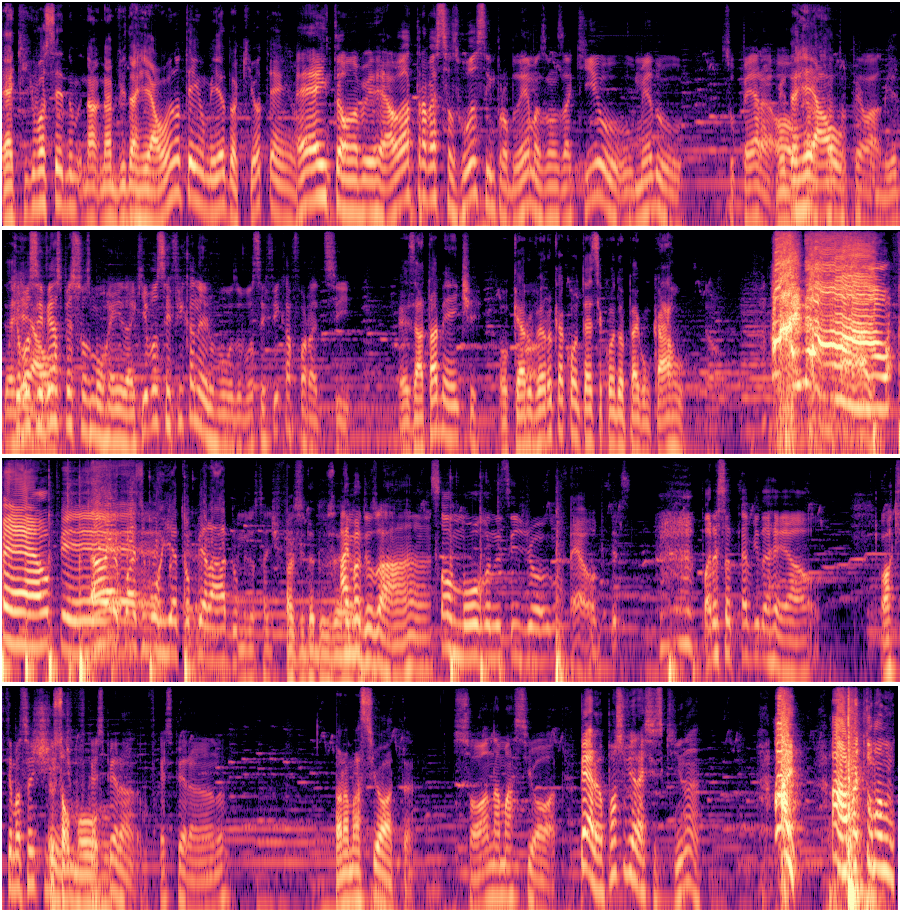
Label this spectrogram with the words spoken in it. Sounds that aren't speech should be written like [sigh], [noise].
É aqui que você. Na, na vida real eu não tenho medo, aqui eu tenho. É, então, na vida real eu atravesso essas ruas sem problemas, mas aqui o, o medo supera. O ó, medo é cara foi real. atropelado. O medo é Porque você real. vê as pessoas morrendo aqui, você fica nervoso, você fica fora de si. Exatamente. Eu quero ver o que acontece quando eu pego um carro. Ai, não, [laughs] Felpe! Ah, eu quase morri atropelado. Meu Deus, tá A difícil. vida do Zé. Ai, meu Deus, ah, só morro nesse jogo, Felps. Parece até a vida real. Ó, aqui tem bastante Eu gente, só vou ficar morro. esperando, vou ficar esperando. Só na maciota. Só na maciota. Pera, eu posso virar essa esquina? Ai! Ah, vai tomar no...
